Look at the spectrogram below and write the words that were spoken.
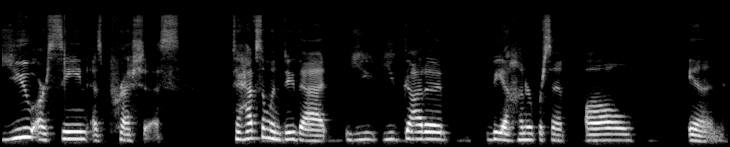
you are seen as precious. To have someone do that, you you got to be a hundred percent all in,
